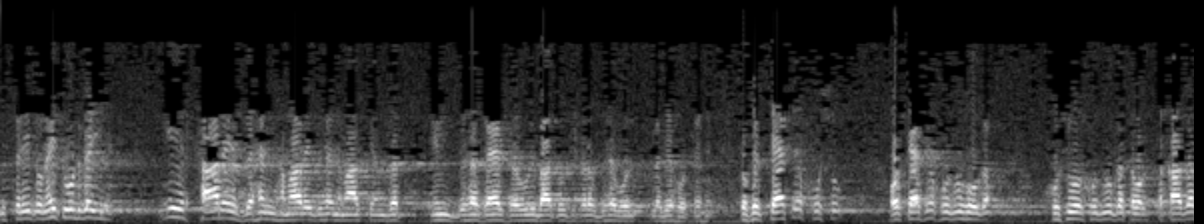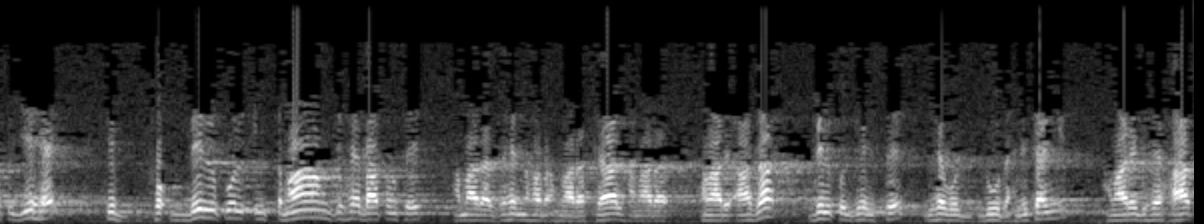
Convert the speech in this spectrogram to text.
استری تو نہیں ٹوٹ گئی ہے۔ یہ سارے ذہن ہمارے جو ہے نماز کے اندر ان جو ہے غیر ضروری باتوں کی طرف جو ہے وہ لگے ہوتے ہیں۔ تو پھر کیسے خوش ہو اور کیسے خوشبو ہوگا؟ خوشبو اور خوشبو کا تقاضا تو یہ ہے کہ بالکل ان تمام جو ہے باتوں سے ہمارا ذہن ہمارا خیال، ہمارا، ہمارے اعضا بالکل جو ہے اس سے جو ہے وہ دور رہنے چاہیے۔ ہمارے جو ہے ہاتھ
